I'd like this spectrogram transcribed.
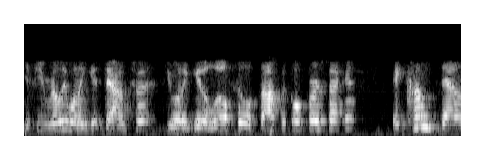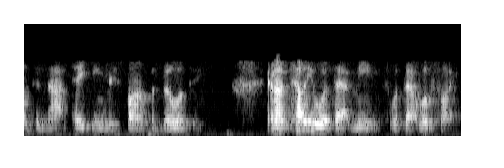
if you really want to get down to it, if you want to get a little philosophical for a second, it comes down to not taking responsibility. And I'll tell you what that means, what that looks like.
